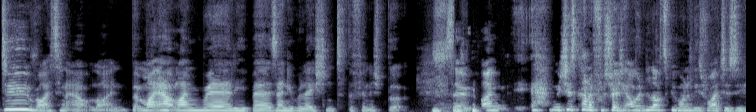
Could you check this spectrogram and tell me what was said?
do write an outline but my outline rarely bears any relation to the finished book. So i'm which is kind of frustrating. I would love to be one of these writers who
